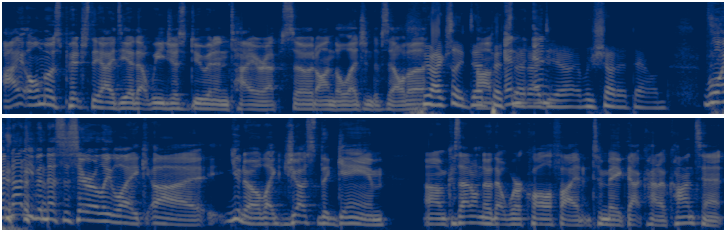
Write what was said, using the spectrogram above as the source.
I almost pitched the idea that we just do an entire episode on the Legend of Zelda. you actually did um, pitch and- that and- idea and we shut it down. well, and not even necessarily like uh, you know, like just the game, because I don't know that we're qualified to make that kind of content.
